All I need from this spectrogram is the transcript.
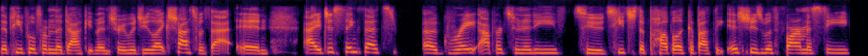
the people from the documentary. Would you like shots with that? And I just think that's a great opportunity to teach the public about the issues with pharmacy,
